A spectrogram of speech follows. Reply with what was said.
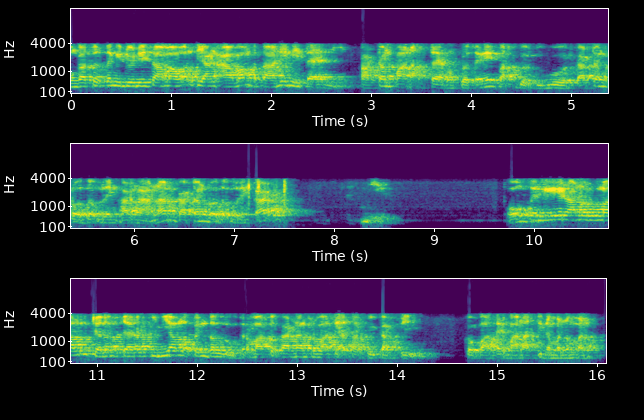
Wong kados teng Indonesia mawon tiang awam petani niteni. Kadang panas ter, gosenge pas go dhuwur, kadang rodok melingkar nganan, kadang rodok melingkar nyir. Wong pengiran normal dalam sejarah dunia mau telu, termasuk karena mermati asabul kafi. Kabupaten mana sih teman-teman?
